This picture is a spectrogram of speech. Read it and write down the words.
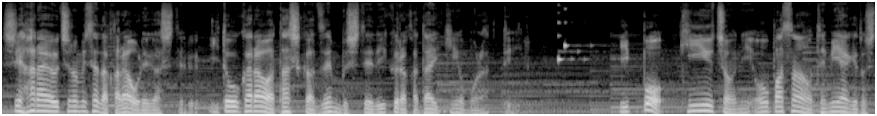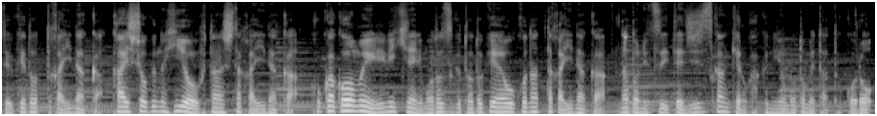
支払いはうちの店だから俺がしてる。伊藤からは確か全部指定でいくらか代金をもらっている。一方、金融庁にオーパス案を手土産として受け取ったか否か、会食の費用を負担したか否か、国家公務員倫理規定に基づく届けを行ったか否かなどについて事実関係の確認を求めたところ、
